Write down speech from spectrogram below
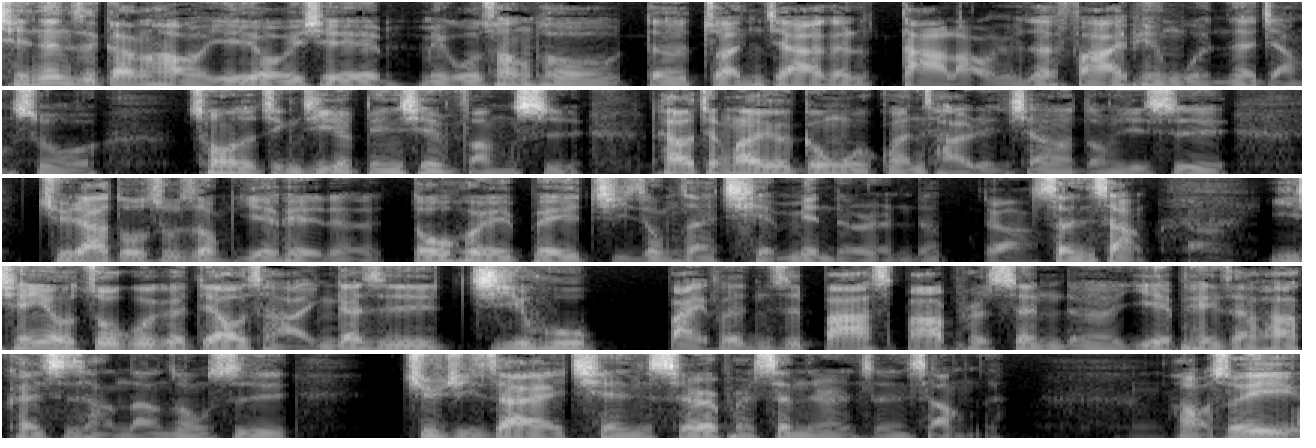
前阵子刚好也有一些美国创投的专家跟大佬有在发一篇文，在讲说创作者经济的变现方式。他有讲到一个跟我观察有点像的东西，是绝大多数这种业配的都会被集中在前面的人的身上。以前有做过一个调查，应该是几乎百分之八十八 percent 的业配在 Podcast 市场当中是聚集在前十二 percent 的人身上的。好，所以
